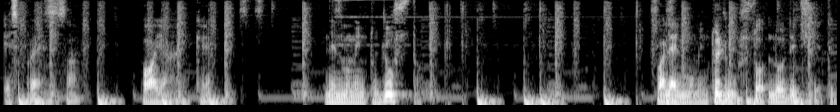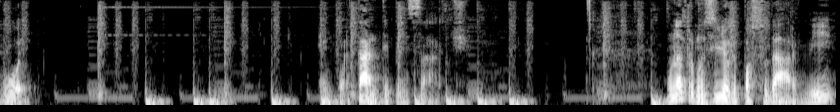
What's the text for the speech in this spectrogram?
espressa poi anche nel momento giusto. Qual è il momento giusto? Lo decidete voi. È importante pensarci. Un altro consiglio che posso darvi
